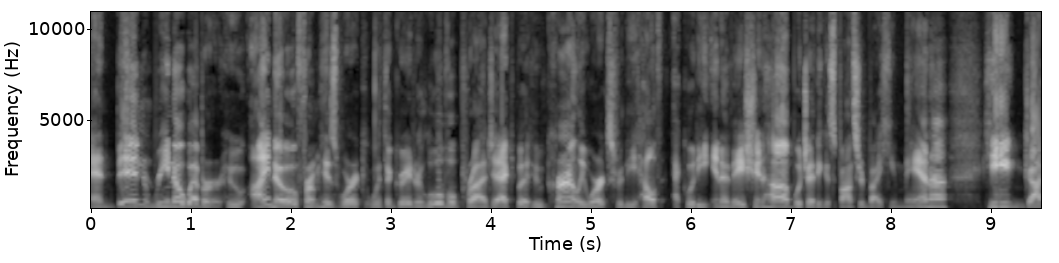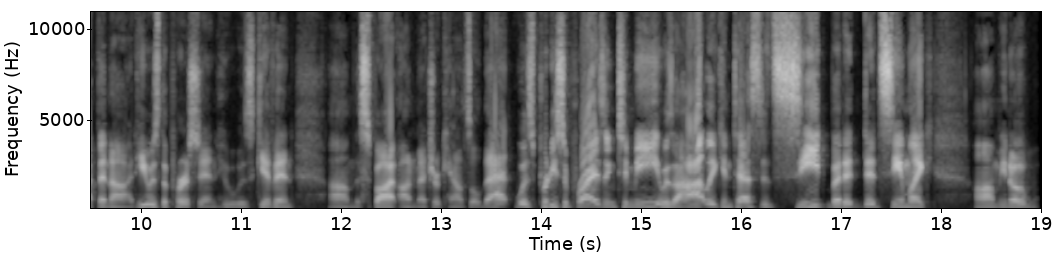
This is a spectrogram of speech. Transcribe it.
And Ben Reno Weber, who I know from his work with the Greater Louisville Project, but who currently works for the Health Equity Innovation Hub, which I think is sponsored by Humana, he got the nod. He was the person who was given um, the spot on Metro Council. That was pretty surprising to me. It was a hotly contested seat, but it did seem like, um, you know,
